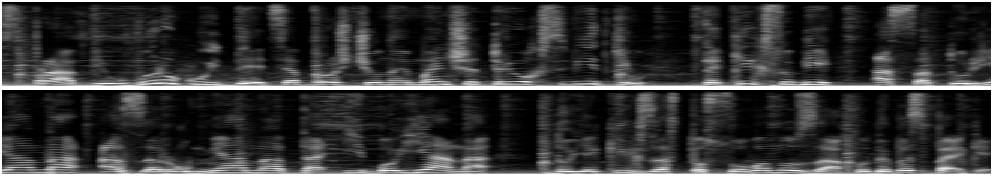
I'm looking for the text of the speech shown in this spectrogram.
Справді у вироку йдеться про щонайменше трьох свідків, таких собі Асатуряна, Азарумяна та Ібояна, до яких застосовано заходи безпеки.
